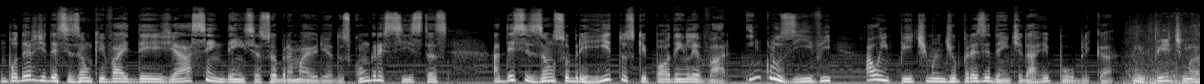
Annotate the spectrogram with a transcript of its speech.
um poder de decisão que vai desde a ascendência sobre a maioria dos congressistas a decisão sobre ritos que podem levar, inclusive, ao impeachment de um presidente da República. Impeachment,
